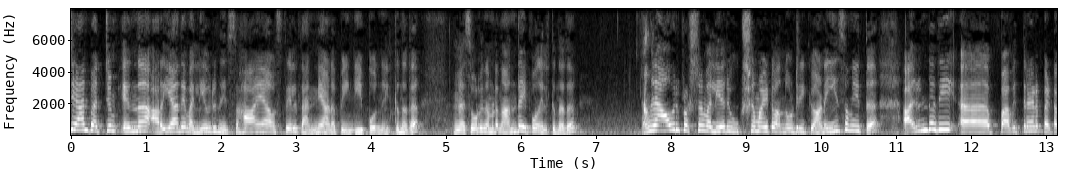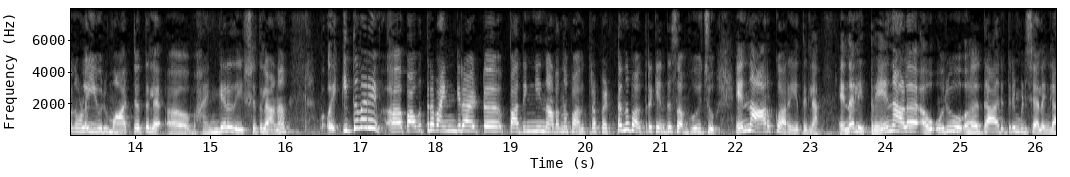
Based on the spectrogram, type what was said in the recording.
ചെയ്യാൻ പറ്റും എന്ന് അറിയാതെ വലിയൊരു നിസ്സഹായ അവസ്ഥയിൽ തന്നെയാണ് പിങ്കി ഇപ്പോൾ നിൽക്കുന്നത്. സോറി നമ്മുടെ നന്ദ ഇപ്പോൾ നിൽക്കുന്നത്. അങ്ങനെ ആ ഒരു പ്രശ്നം വലിയ രൂക്ഷമായിട്ട് വന്നുകൊണ്ടിരിക്കുകയാണ് ഈ സമയത്ത് അരുന്ധതി പവിത്രയുടെ പെട്ടെന്നുള്ള ഈ ഒരു മാറ്റത്തിൽ ഭയങ്കര ദേഷ്യത്തിലാണ്. ഇതുവരെ പവിത്ര ഭയങ്കരമായിട്ട് പതുങ്ങി നടന്ന പവിത്ര പെട്ടെന്ന് പവിത്രയ്ക്ക് എന്ത് സംഭവിച്ചു എന്ന് ആർക്കും അറിയത്തില്ല. എന്നാൽ ഇത്രയും നാൾ ഒരു ദാരിദ്ര്യം പിടിച്ച അല്ലെങ്കിൽ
